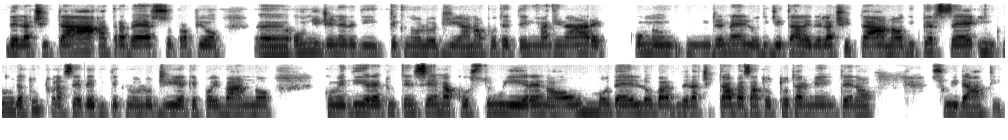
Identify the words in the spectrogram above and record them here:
della città attraverso proprio eh, ogni genere di tecnologia. No? Potete immaginare come un, un gemello digitale della città, no? di per sé includa tutta una serie di tecnologie che poi vanno come dire, tutte insieme a costruire no, un modello della città basato totalmente no, sui dati.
